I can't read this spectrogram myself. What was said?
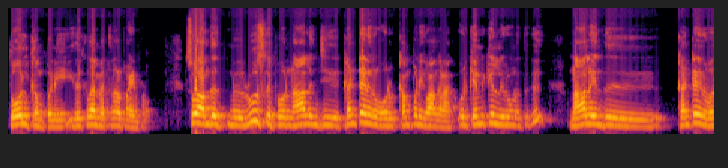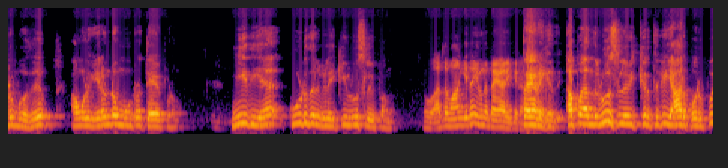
தோல் கம்பெனி இதுக்கெல்லாம் மெத்தனால் பயன்படும். ஸோ அந்த லூஸில் இப்போ நாலஞ்சு கண்டெய்னர் ஒரு கம்பெனி வாங்குறாங்க. ஒரு கெமிக்கல் நிறுவனத்துக்கு நாலஞ்சு கண்டெய்னர் வரும்போது அவங்களுக்கு இரண்டோ மூன்றோ தேவைப்படும். மீதியை கூடுதல் விலைக்கு லூஸில் விற்பாங்க. ஓ அதை வாங்கி தான் இவங்க தயாரிக்கிறாங்க. தயாரிக்கிறது. அப்போ அந்த லூஸில் விற்கிறதுக்கு யார் பொறுப்பு?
